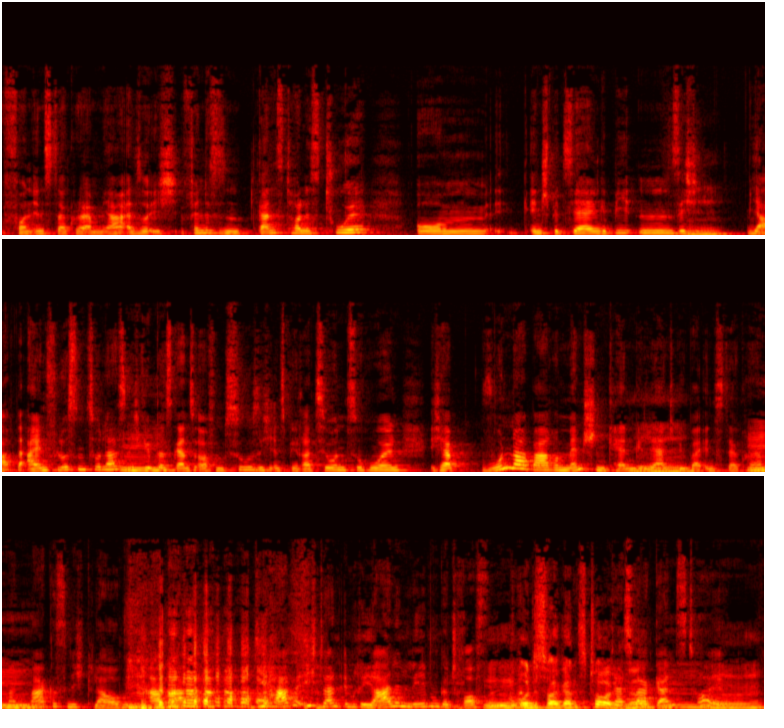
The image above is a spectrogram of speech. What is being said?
von Instagram, ja. Also ich finde, es ist ein ganz tolles Tool, um in speziellen Gebieten sich mhm. ja, beeinflussen zu lassen. Mhm. Ich gebe mhm. das ganz offen zu, sich Inspirationen zu holen. Ich habe wunderbare Menschen kennengelernt mhm. über Instagram. Man mhm. mag es nicht glauben, aber die habe ich dann im realen Leben getroffen. Mhm. Und, und es war ganz toll. Das ne? war ganz toll.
